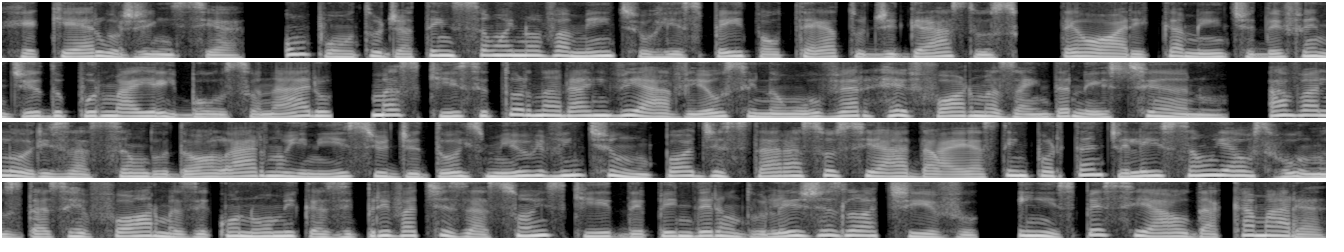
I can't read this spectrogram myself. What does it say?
requer urgência. Um ponto de atenção é novamente o respeito ao teto de gastos, teoricamente defendido por Maia e Bolsonaro, mas que se tornará inviável se não houver reformas ainda neste ano. A valorização do dólar no início de 2021 pode estar associada a esta importante eleição e aos rumos das reformas econômicas e privatizações que dependerão do legislativo, em especial da Câmara,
